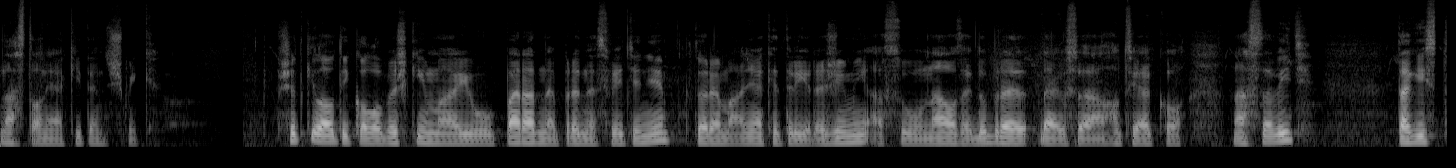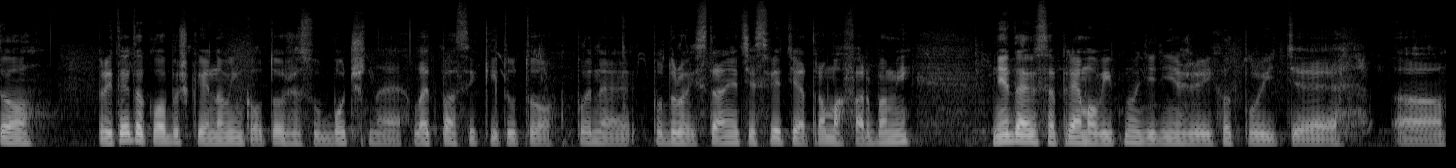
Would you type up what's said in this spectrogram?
nastal nejaký ten šmik. Všetky lauty kolobežky majú parádne predné svietenie, ktoré má nejaké tri režimy a sú naozaj dobré, dajú sa hoci ako nastaviť. Takisto Pri tejto kolobežke je novinkou to, že sú bočné LED pasiky, tuto po jednej, po druhej strane tie svietia troma farbami. Nedajú sa priamo vypnúť, jedine, že ich odpojíte uh,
